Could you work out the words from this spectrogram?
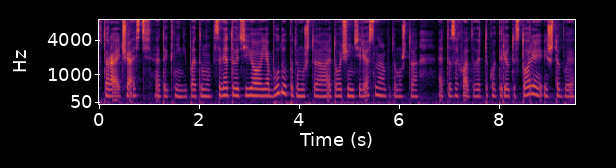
вторая часть этой книги, поэтому советовать ее я буду, потому что это очень интересно, потому что это захватывает такой период истории, и чтобы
